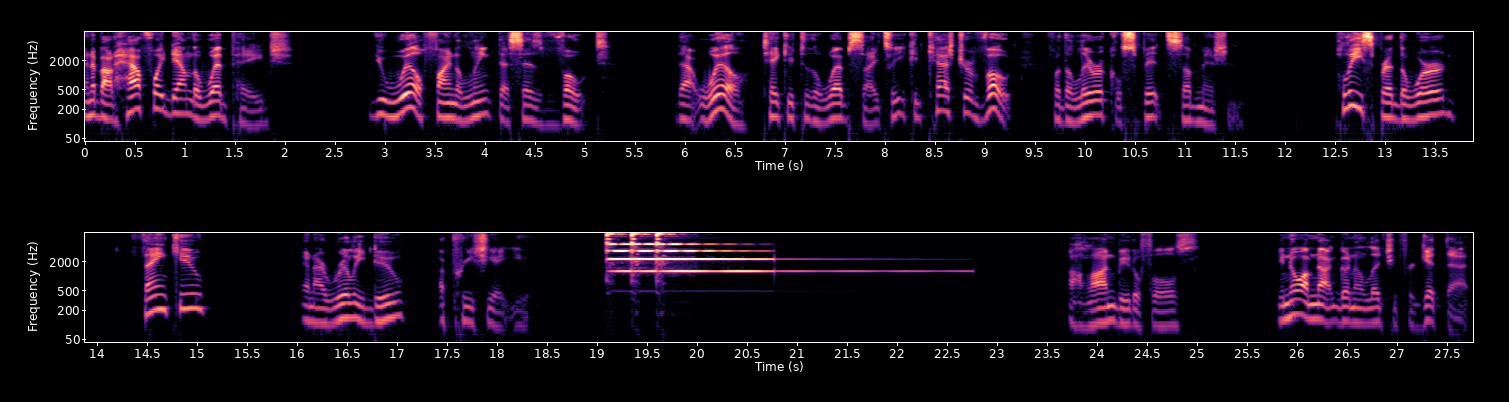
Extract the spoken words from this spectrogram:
and about halfway down the web page, you will find a link that says vote. That will take you to the website so you could cast your vote for the Lyrical Spit submission. Please spread the word. Thank you, and I really do appreciate you. Ahlan, beautifuls. You know I'm not going to let you forget that,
